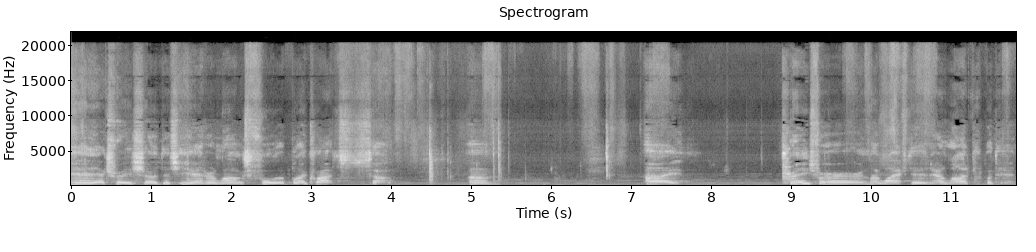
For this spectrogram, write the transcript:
and X-rays showed that she had her lungs full of blood clots. So um, I prayed for her, and my wife did, and a lot of people did.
